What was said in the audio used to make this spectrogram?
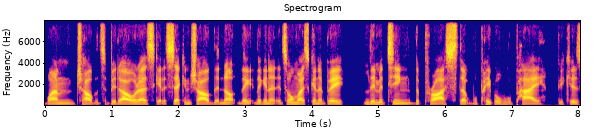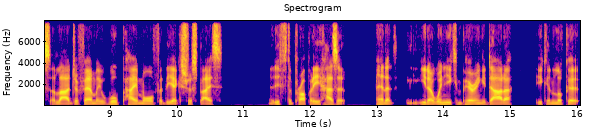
one child that's a bit older, get a second child, they're not. They, they're to. It's almost going to be limiting the price that people will pay because a larger family will pay more for the extra space if the property has it. And it, you know, when you're comparing your data, you can look at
